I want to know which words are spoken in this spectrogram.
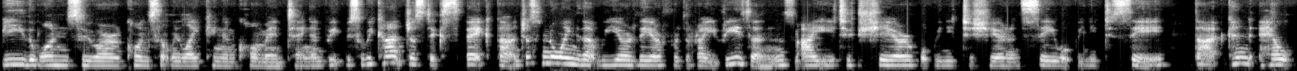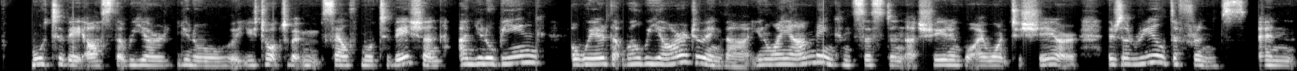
be the ones who are constantly liking and commenting. And we, so we can't just expect that. And just knowing that we are there for the right reasons i.e to share what we need to share and say what we need to say that can help motivate us that we are you know you talked about self motivation and you know being aware that well we are doing that. You know i am being consistent at sharing what i want to share. There's a real difference in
